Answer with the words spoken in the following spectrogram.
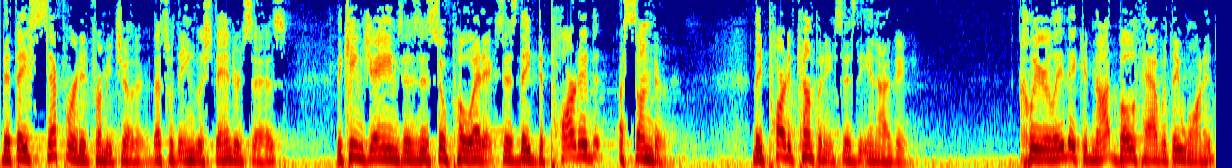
that they separated from each other. That's what the English Standard says. The King James, as is so poetic, says they departed asunder. They parted company, says the NIV. Clearly, they could not both have what they wanted.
